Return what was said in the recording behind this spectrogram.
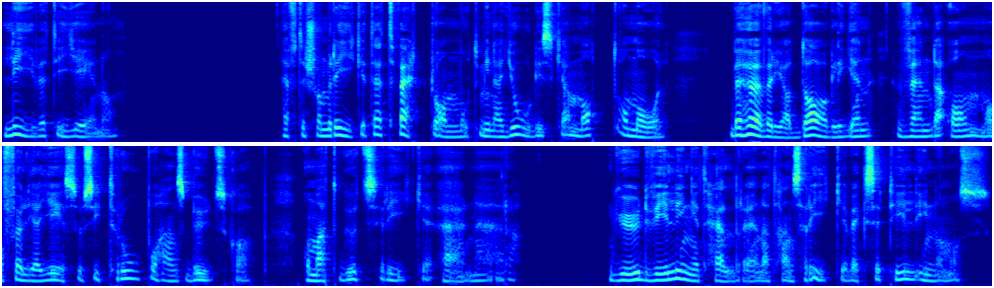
livet igenom. Eftersom riket är tvärtom mot mina jordiska mått och mål behöver jag dagligen vända om och följa Jesus i tro på hans budskap om att Guds rike är nära. Gud vill inget hellre än att hans rike växer till inom oss.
